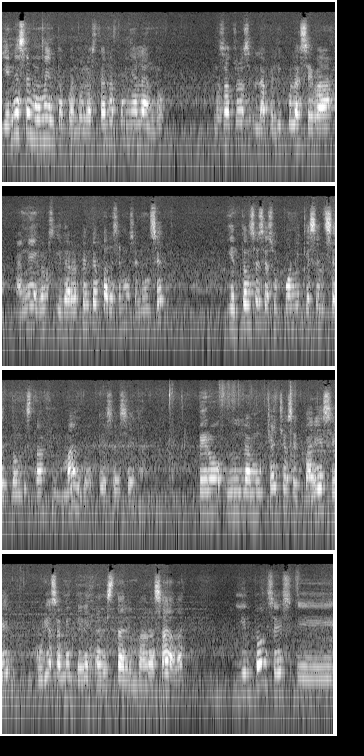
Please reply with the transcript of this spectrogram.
Y en ese momento, cuando la están apuñalando, nosotros la película se va a negros y de repente aparecemos en un set. Y entonces se supone que es el set donde están filmando esa escena. Pero ni la muchacha se parece, curiosamente deja de estar embarazada. Y entonces eh,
